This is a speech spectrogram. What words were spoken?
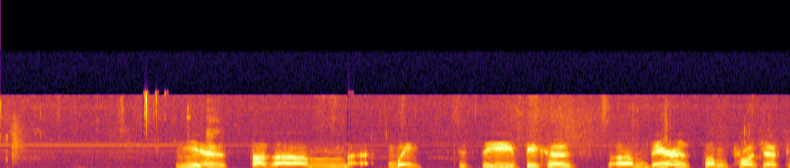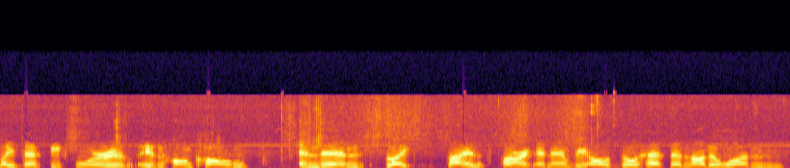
Yes, but um, wait to see because um, there are some projects like that before in Hong Kong, and then like Science Park, and then we also have another one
